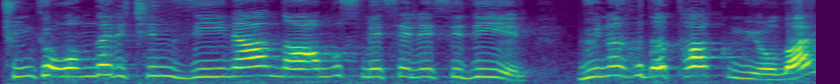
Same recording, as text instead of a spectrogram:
Çünkü onlar için zina namus meselesi değil. Günahı da takmıyorlar.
